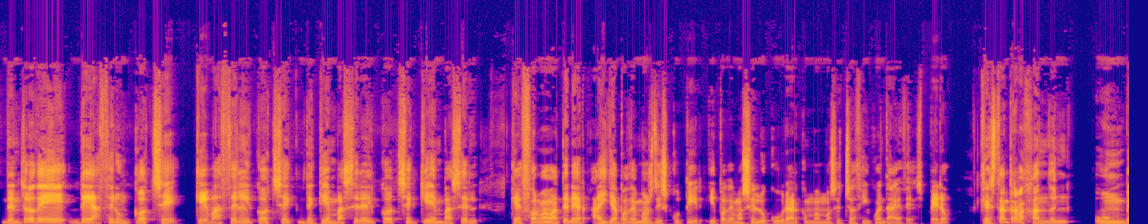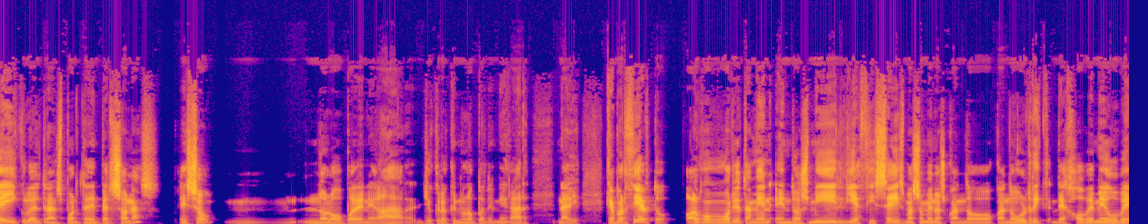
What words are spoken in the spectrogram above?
Dentro de, de hacer un coche, ¿qué va a hacer el coche? ¿De quién va a ser el coche? ¿Quién va a ser qué forma va a tener, ahí ya podemos discutir y podemos elucubrar como hemos hecho 50 veces. Pero que están trabajando en un vehículo de transporte de personas, eso mm, no lo puede negar, yo creo que no lo puede negar nadie. Que por cierto, algo que ocurrió también en 2016 más o menos cuando, cuando Ulrich dejó BMW,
